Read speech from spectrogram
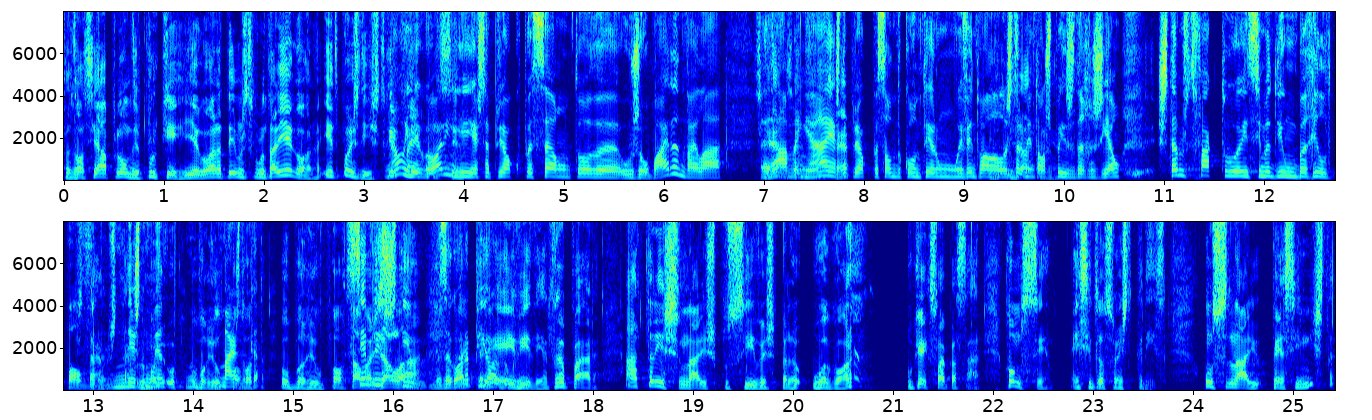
Você há a pergunta, porquê? E agora temos de perguntar, e agora? E depois disto? Não, que é e agora? Acontecer? E esta preocupação toda, o Joe Biden vai lá eh, certo, amanhã, certo, esta preocupação de conter um eventual alastramento aos países da região. Estamos, de facto, em cima de um barril de pólvora. Estamos. Neste o momento, o, o barril mais de pólvora, o barril de pólvora estava Sempre já existiu, lá. mas agora pior. É, é evidente. Repare, há três cenários possíveis para o agora. O que é que se vai passar? Como sempre, em situações de crise. Um cenário pessimista,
